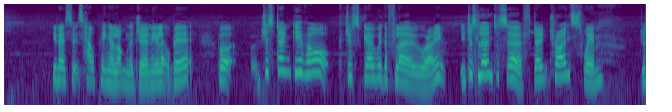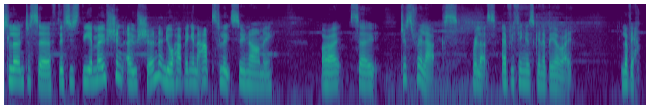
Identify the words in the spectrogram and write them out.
you know, so it's helping along the journey a little bit. But just don't give up. Just go with the flow, right? You just learn to surf. Don't try and swim. Just learn to surf. This is the emotion ocean, and you're having an absolute tsunami. All right. So just relax. Relax. Everything is going to be all right. Love you.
